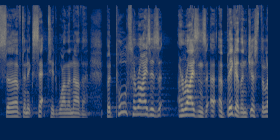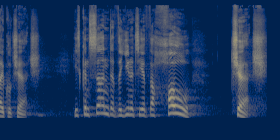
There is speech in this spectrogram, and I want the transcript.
served and accepted one another. But Paul's horizons, horizons are bigger than just the local church. He's concerned of the unity of the whole church.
